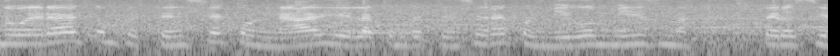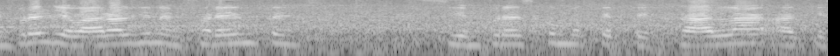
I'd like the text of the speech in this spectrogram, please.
No era competencia con nadie, la competencia era conmigo misma, pero siempre el llevar a alguien enfrente, siempre es como que te jala a que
